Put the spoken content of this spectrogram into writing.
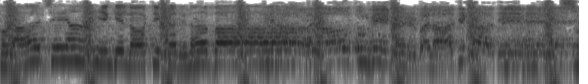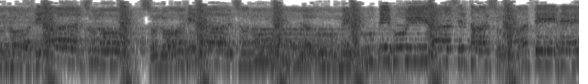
فرات سے آئیں گے لوٹ کر ربا ہلال آؤ تمہیں کربلا دکھاتے ہیں۔ سنو ہلال سنو۔ لہو میں ڈوبی ہوئی داستان سناتے ہیں۔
